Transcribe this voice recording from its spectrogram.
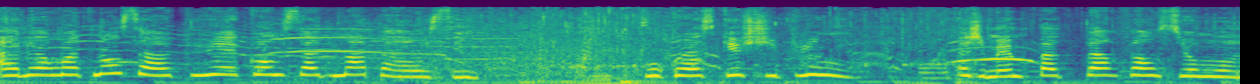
Alors maintenant ça a pué comme ça de ma part aussi. Pourquoi est-ce que je suis punie? J'ai même pas de parfum sur moi.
